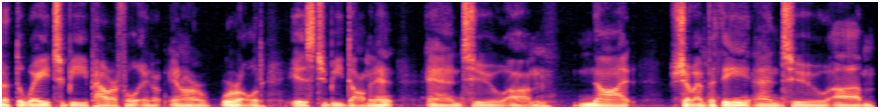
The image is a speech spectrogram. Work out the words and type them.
that the way to be powerful in, in our world is to be dominant and to um, not show empathy and to um,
